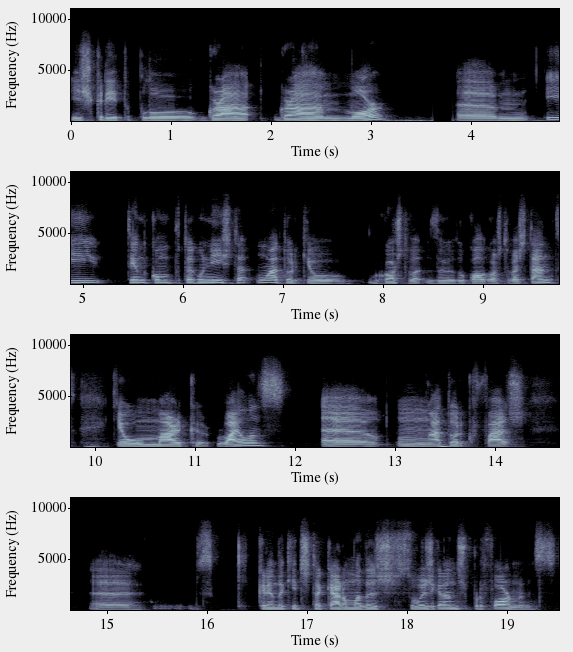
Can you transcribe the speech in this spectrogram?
e escrito pelo Gra- Graham Moore ahm, e tendo como protagonista um ator que eu gosto de- do qual gosto bastante que é o Mark Rylance ah, um ator que faz ah, se- querendo aqui destacar uma das suas grandes performances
